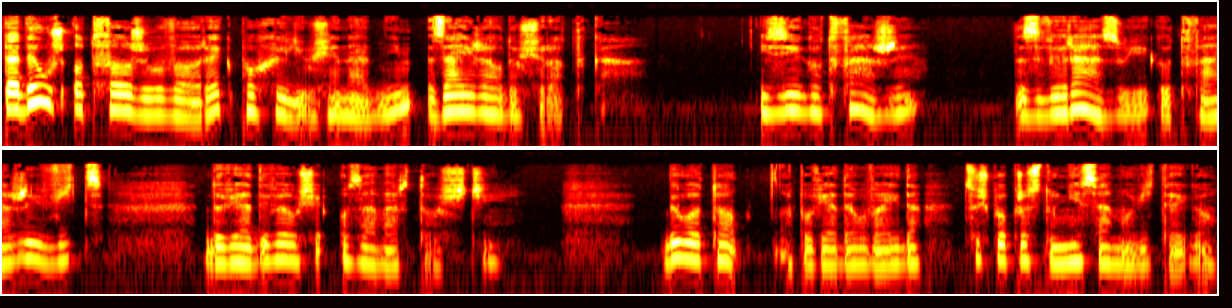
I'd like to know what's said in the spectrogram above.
Tadeusz otworzył worek, pochylił się nad nim, zajrzał do środka. I z jego twarzy, z wyrazu jego twarzy, widz dowiadywał się o zawartości. Było to, opowiadał Wajda, coś po prostu niesamowitego.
